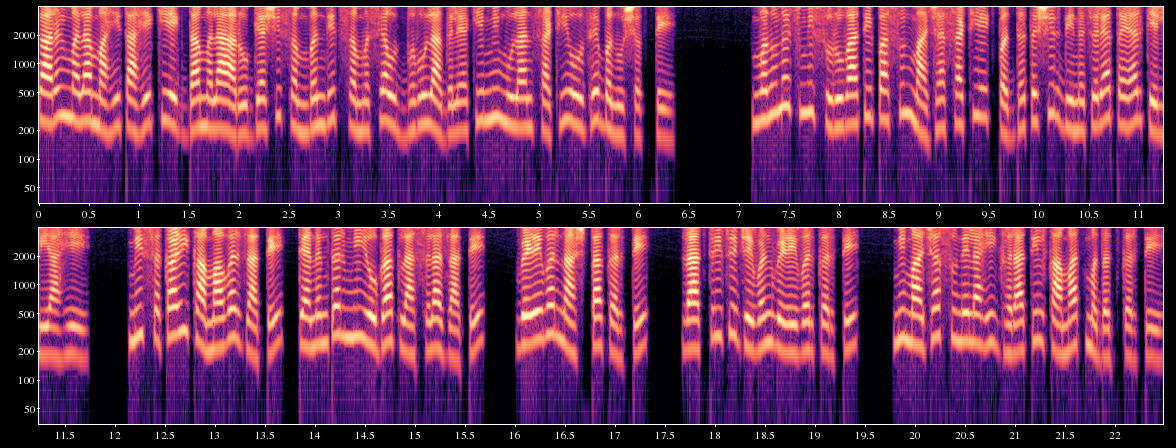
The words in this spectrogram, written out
कारण मला माहीत आहे की एकदा मला आरोग्याशी संबंधित समस्या उद्भवू लागल्या की मी मुलांसाठी ओझे बनू शकते. म्हणूनच मी सुरुवातीपासून माझ्यासाठी एक पद्धतशीर दिनचर्या तयार केली आहे. मी सकाळी कामावर जाते त्यानंतर मी योगा क्लासला जाते वेळेवर नाश्ता करते रात्रीचे जेवण वेळेवर करते मी माझ्या सुनेलाही घरातील कामात मदत करते.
